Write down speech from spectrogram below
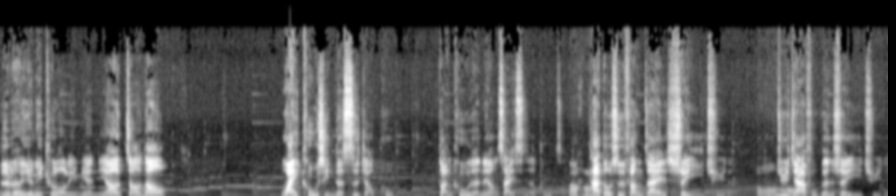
日本的 Uniqlo 里面，你要找到外裤型的四角裤、短裤的那种 size 的裤子，uh huh. 它都是放在睡衣区的，oh. 居家服跟睡衣区的，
